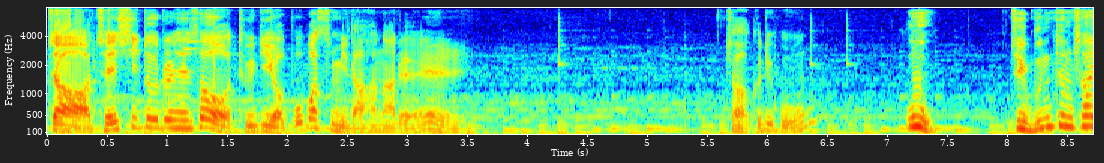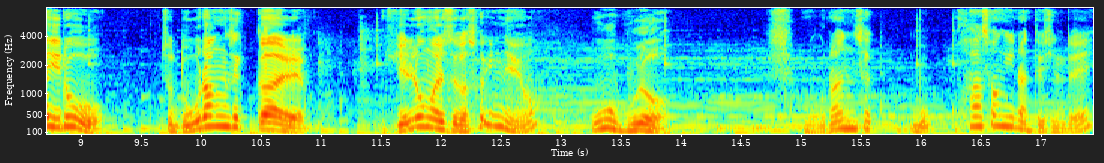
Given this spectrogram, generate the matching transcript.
자 재시도를 해서 드디어 뽑았습니다 하나를 자 그리고 오! 저기 문틈 사이로 저 노랑 색깔 Yellow Mars가 서있네요? 오 뭐야 노란색 뭐 화성이란 뜻인데?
